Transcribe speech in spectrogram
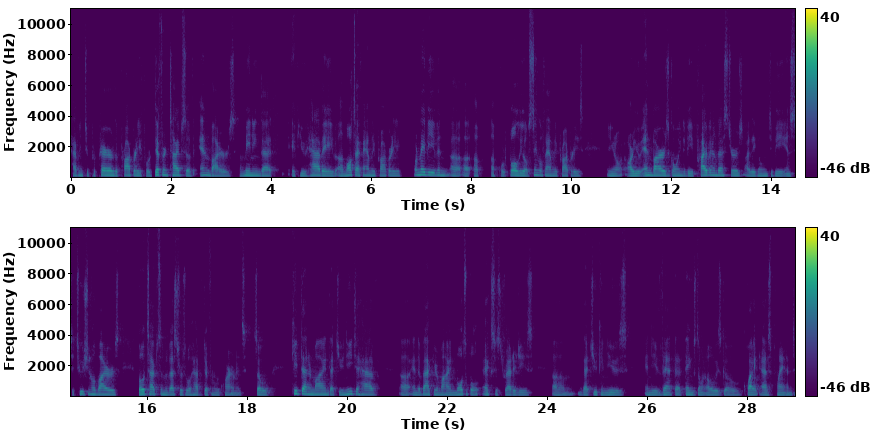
having to prepare the property for different types of end buyers, meaning that if you have a, a multifamily property or maybe even a, a, a portfolio of single family properties, you know, are your end buyers going to be private investors? Are they going to be institutional buyers? Both types of investors will have different requirements. So keep that in mind that you need to have uh, in the back of your mind multiple exit strategies um, that you can use in the event that things don't always go quite as planned.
